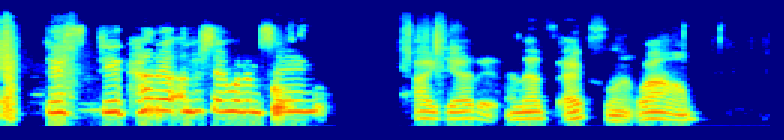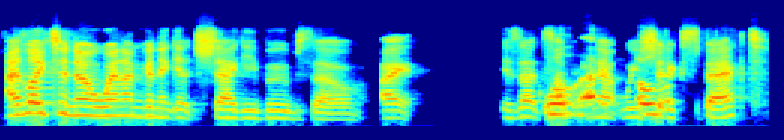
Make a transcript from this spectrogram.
do you, do you kind of understand what i'm saying I get it. And that's excellent. Wow. I'd like to know when I'm going to get shaggy boobs, though. I is that Well, something uh, that we oh, should expect?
